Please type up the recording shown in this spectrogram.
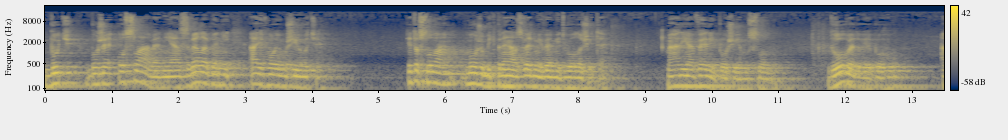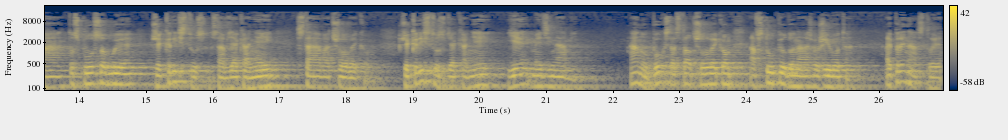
buď Bože oslávený a zvelebený aj v mojom živote. Tieto slova môžu byť pre nás veľmi, veľmi dôležité. Mária verí Božiemu slovu. Dôveruje Bohu a to spôsobuje, že Kristus sa vďaka nej stáva človekom. Že Kristus vďaka nej je medzi nami. Áno, Boh sa stal človekom a vstúpil do nášho života. Aj pre nás to je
